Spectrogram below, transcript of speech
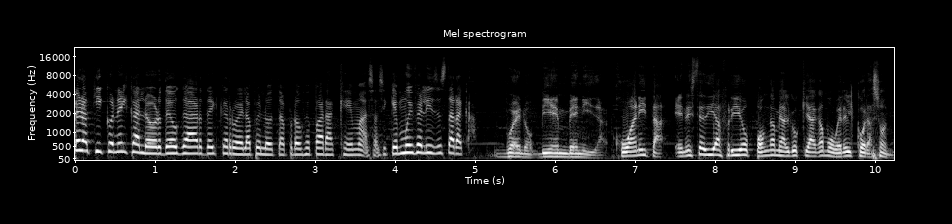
Pero aquí con el calor de hogar del que ruede la pelota, profe, ¿para qué más? Así que muy feliz de estar acá. Bueno, bienvenida. Juanita, en este día frío, póngame algo que haga mover el corazón.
